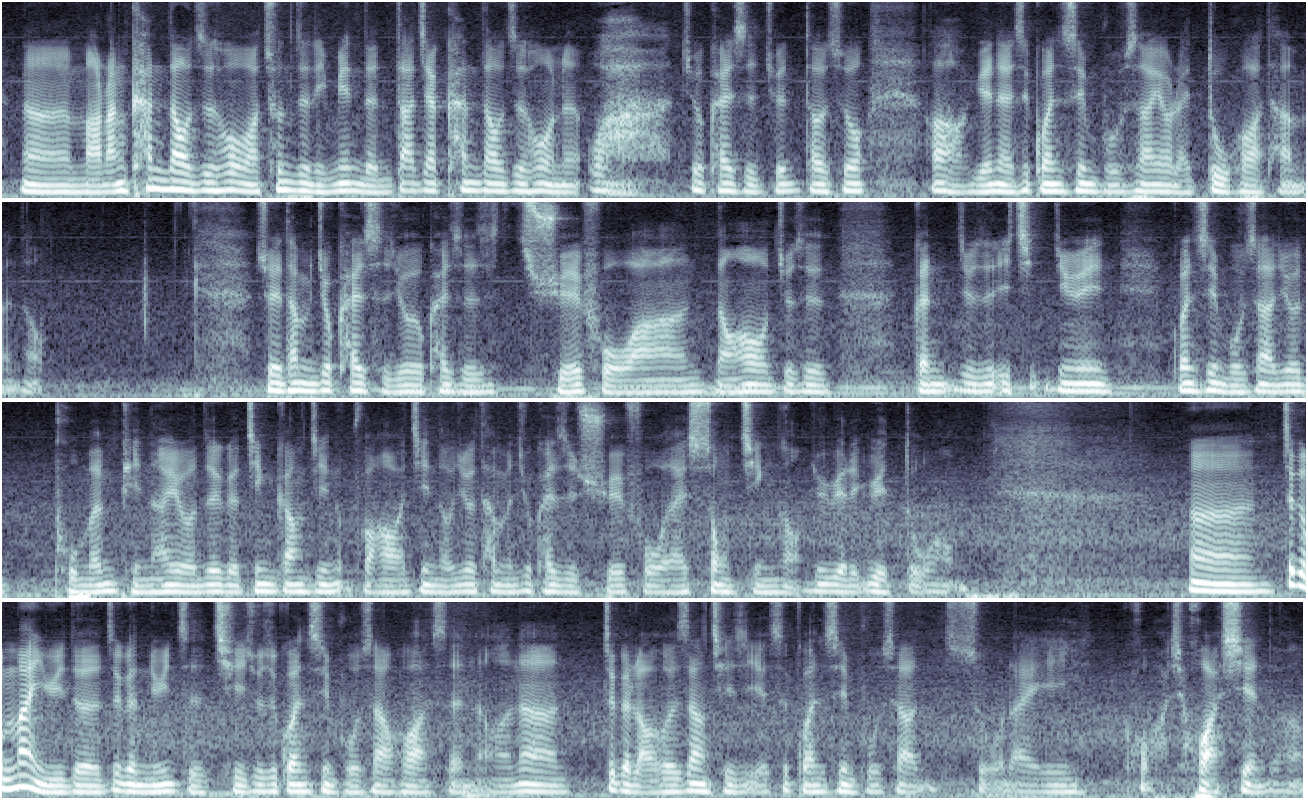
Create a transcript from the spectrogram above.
那马郎看到之后啊，村子里面的人大家看到之后呢，哇，就开始觉得说，啊、原来是观世音菩萨要来度化他们哦。所以他们就开始就开始学佛啊，然后就是跟就是一起，因为观世音菩萨就普门品还有这个金刚经、法华经哦，就他们就开始学佛来诵经哦，就越来越多哦。嗯，这个卖鱼的这个女子其实就是观世音菩萨化身啊。那这个老和尚其实也是观世音菩萨所来化化现的哈。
